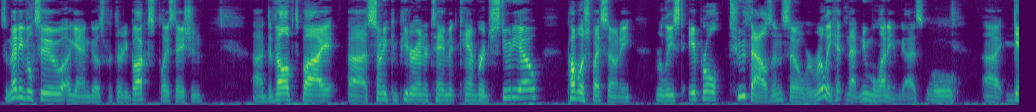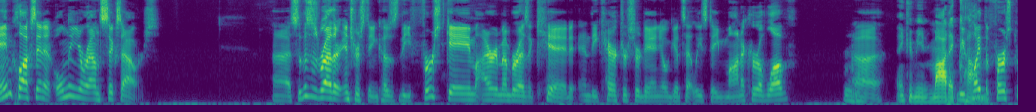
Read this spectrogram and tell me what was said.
So MediEvil 2 again goes for thirty bucks. PlayStation, uh, developed by uh, Sony Computer Entertainment Cambridge Studio, published by Sony, released April two thousand. So we're really hitting that new millennium, guys. Uh, game clocks in at only around six hours. Uh, so this is rather interesting because the first game I remember as a kid, and the character Sir Daniel gets at least a moniker of love. Mhm. Uh, I think you mean modicum. we played the first.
